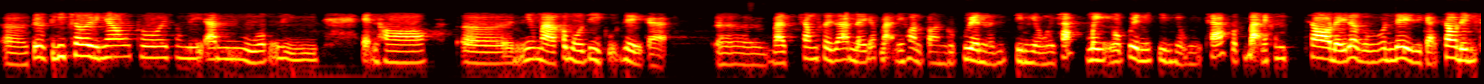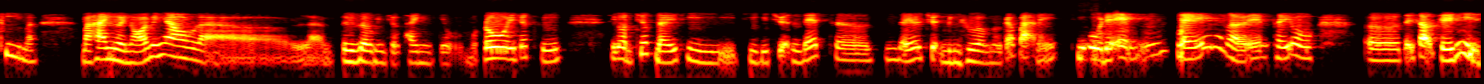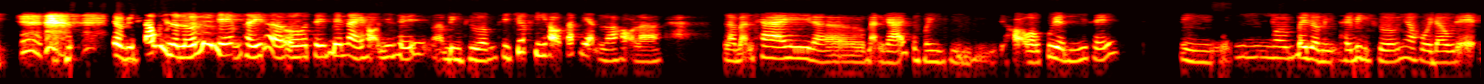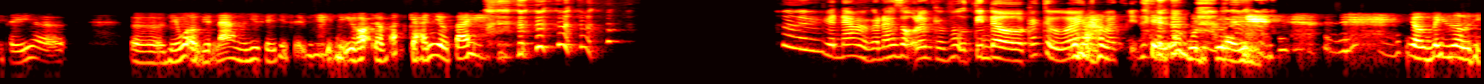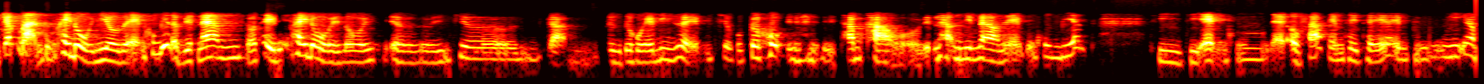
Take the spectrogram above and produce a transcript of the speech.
ờ, tức là cứ đi chơi với nhau thôi, xong đi ăn uống, đi hẹn hò, ờ, nhưng mà không có gì cụ thể cả. Ờ, và trong thời gian đấy các bạn ấy hoàn toàn có quyền là đi tìm hiểu người khác, mình cũng có quyền đi tìm hiểu người khác và các bạn ấy không cho đấy là có vấn đề gì cả, cho đến khi mà mà hai người nói với nhau là là từ giờ mình trở thành, kiểu, một đôi các thứ. Chứ còn trước đấy thì thì cái chuyện date, ờ, đấy là chuyện bình thường rồi các bạn ấy. Thì hồi đấy em cũng bé nên là em thấy, ồ, ờ, tại sao thế nhỉ? Tại vì sau bây giờ lớn lên thì em thấy là, ô thế bên này họ như thế là bình thường. Thì trước khi họ xác nhận là họ là là bạn trai hay là bạn gái của mình thì họ có quyền như thế. Mình cũng bây giờ mình thấy bình thường, nhưng mà hồi đầu thì em thấy, uh, ờ, nếu mà ở Việt Nam mà như thế thì sẽ bị bị gọi là bắt cá nhiều tay. Việt Nam mình còn đang rộ lên cái vụ Tinder các thứ ấy, nhưng mà chị thế là buồn cười. Nhưng mà bây giờ thì các bạn cũng thay đổi nhiều rồi, em không biết ở Việt Nam có thể cũng thay đổi rồi, ờ, chưa cảm từ từ hồi em đi giờ em chưa có cơ hội để để tham khảo ở Việt Nam như nào nên em cũng không biết. Thì thì em cũng ở Pháp thì em thấy thế, em cũng nghĩ là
